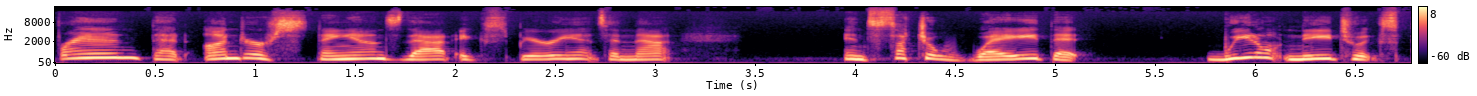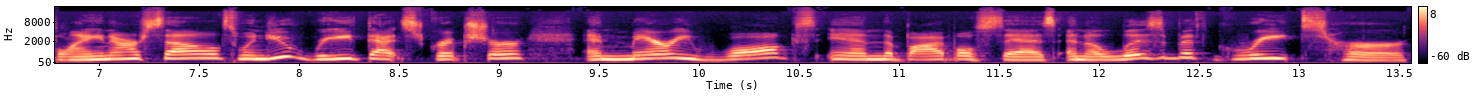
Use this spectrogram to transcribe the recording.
friend that understands that experience and that in such a way that we don't need to explain ourselves. When you read that scripture and Mary walks in, the Bible says, and Elizabeth greets her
